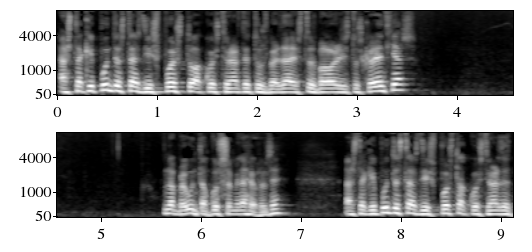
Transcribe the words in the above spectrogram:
¿Hasta qué punto estás dispuesto a cuestionarte tus verdades, tus valores y tus creencias? Una pregunta, un curso de milagros, ¿eh? ¿Hasta qué punto estás dispuesto a cuestionarte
